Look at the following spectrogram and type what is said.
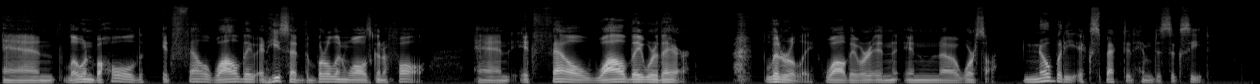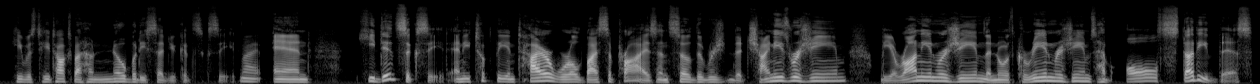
And lo and behold, it fell while they, and he said the Berlin Wall is going to fall and it fell while they were there, literally while they were in in uh, Warsaw. Nobody expected him to succeed. He was he talks about how nobody said you could succeed, right? And he did succeed, and he took the entire world by surprise. And so the the Chinese regime, the Iranian regime, the North Korean regimes have all studied this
